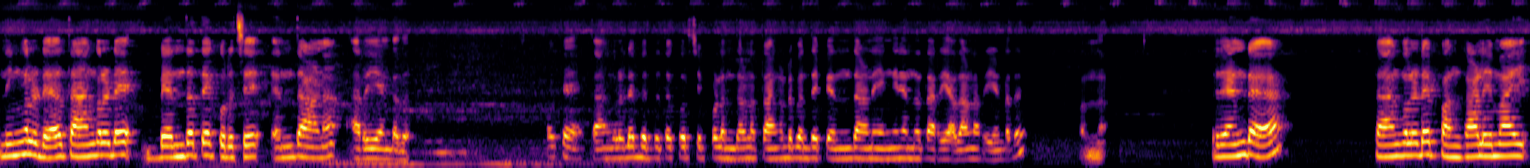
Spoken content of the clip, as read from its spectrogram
നിങ്ങളുടെ അത് താങ്കളുടെ ബന്ധത്തെക്കുറിച്ച് എന്താണ് അറിയേണ്ടത്? ഓക്കെ താങ്കളുടെ ബന്ധത്തെക്കുറിച്ച് ഇപ്പോൾ എന്താണ് താങ്കളുടെ ബന്ധം ഇപ്പോൾ എന്താണ് എങ്ങനെയെന്നത് അറിയാം. അതാണ് അറിയേണ്ടത്. ഒന്ന്. രണ്ട് താങ്കളുടെ പങ്കാളിയുമായി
